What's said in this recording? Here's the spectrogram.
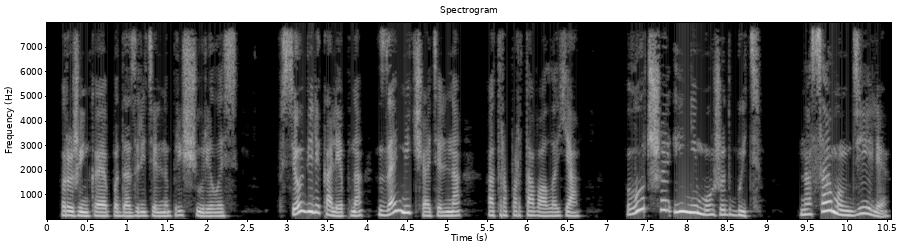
— рыженькая подозрительно прищурилась. «Все великолепно, замечательно!» — отрапортовала я. Лучше и не может быть. На самом деле,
